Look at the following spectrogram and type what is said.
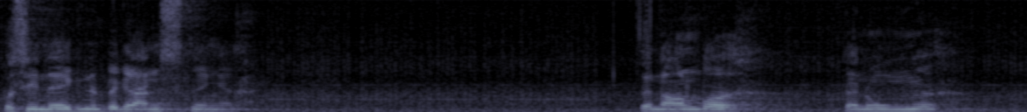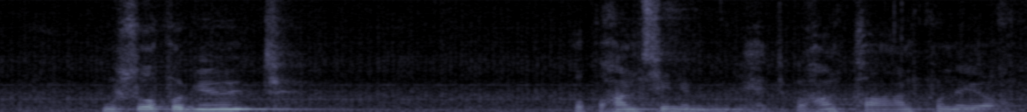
på sine egne begrensninger. Den andre, den unge, hun så på Gud og på hans muligheter, på hva han kunne gjøre.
